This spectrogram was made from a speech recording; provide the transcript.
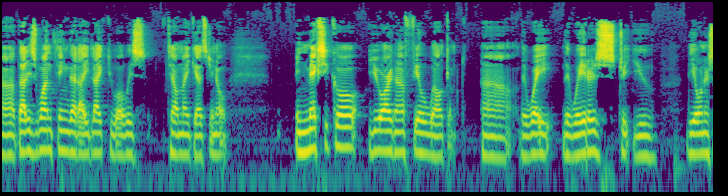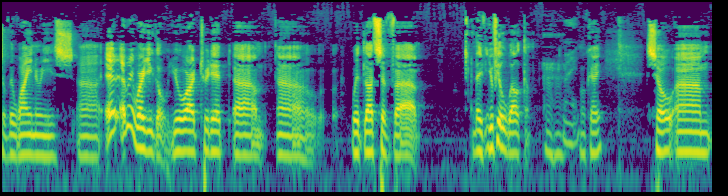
Uh, that is one thing that I like to always tell my guests. You know, in Mexico, you are gonna feel welcomed. Uh, the way the waiters treat you, the owners of the wineries, uh, everywhere you go, you are treated um, uh, with lots of. Uh, you feel welcome. Right. Okay, so um,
